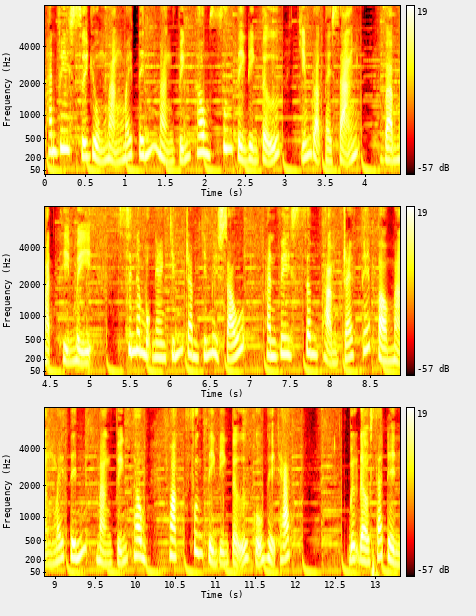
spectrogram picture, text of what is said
hành vi sử dụng mạng máy tính, mạng viễn thông, phương tiện điện tử chiếm đoạt tài sản và Mạch Thị Mỹ, sinh năm 1996, hành vi xâm phạm trái phép vào mạng máy tính, mạng viễn thông hoặc phương tiện điện tử của người khác. Bước đầu xác định,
